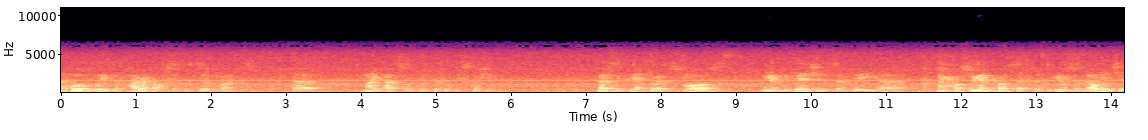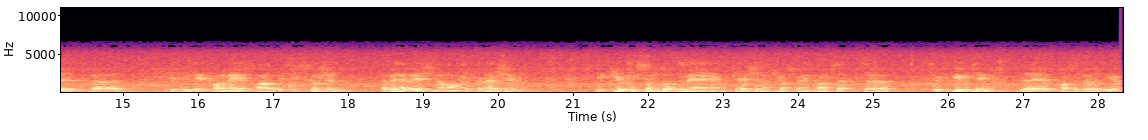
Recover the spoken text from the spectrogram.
and hopefully the paradox of the two points uh, might add something to the discussion. Firstly, Pietro explores the implications of the uh, Austrian concept of the use of knowledge of, uh, in the economy as part of this discussion of innovation and entrepreneurship. He acutely sums up the main implication of the Austrian concept, uh, refuting the possibility of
